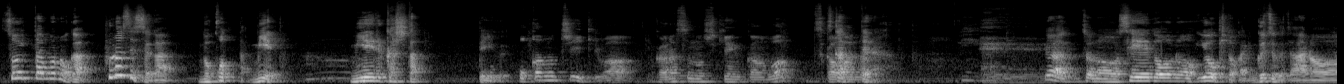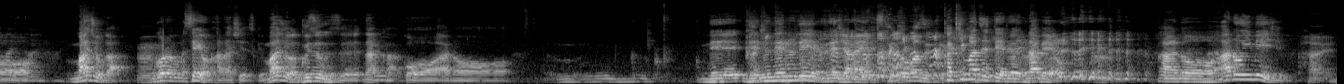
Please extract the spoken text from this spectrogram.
そういったものがプロセスが残った見えた。見える化したっていう。他の地域はガラスの試験管は使使わないってなかったへ要はその聖堂の容器とかにグツグツあのーはいはいはい。魔女が、うん。これは西洋の話ですけど魔女がグズグズなんかこう、あのーうんねねるねるねるねじゃないです。け どかき混ぜてる。かき混ぜてる鍋を。ーうん。あのーあのイメージ。はい。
